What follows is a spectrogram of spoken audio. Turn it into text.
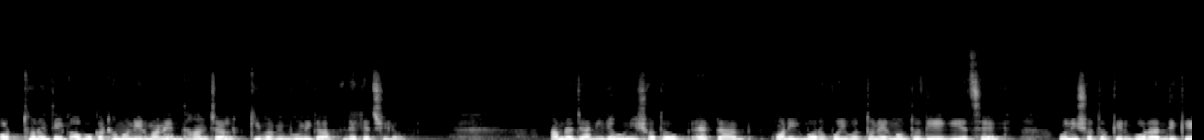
অর্থনৈতিক অবকাঠামো নির্মাণে ধান চাল কীভাবে ভূমিকা রেখেছিল। আমরা জানি যে উনিশ শতক একটা অনেক বড় পরিবর্তনের মধ্য দিয়ে গিয়েছে। উনিশ শতকের গোড়ার দিকে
